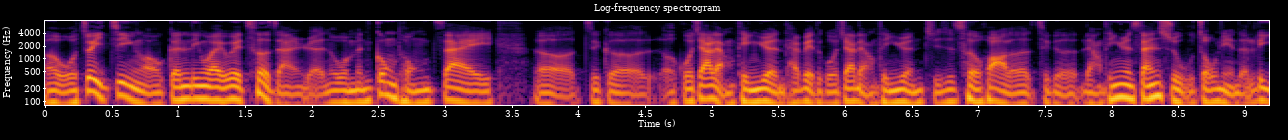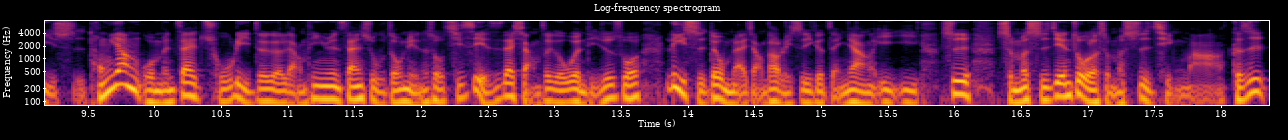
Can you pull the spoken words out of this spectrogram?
呃，我最近哦跟另外一位策展人，我们共同在呃这个呃国家两厅院台北的国家两厅院，其实策划了这个两厅院三十五周年的历史。同样，我们在处理这个两厅院三十五周年的时候，其实也是在想这个问题，就是说历史对我们来讲到底是一个怎样的意义？是什么时间做了什么事情嘛？可是。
